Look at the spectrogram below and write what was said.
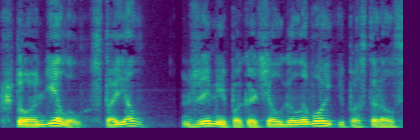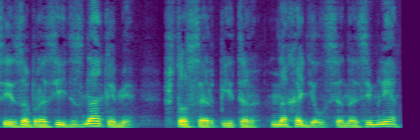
«Что он делал? Стоял?» Джимми покачал головой и постарался изобразить знаками, что сэр Питер находился на земле.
